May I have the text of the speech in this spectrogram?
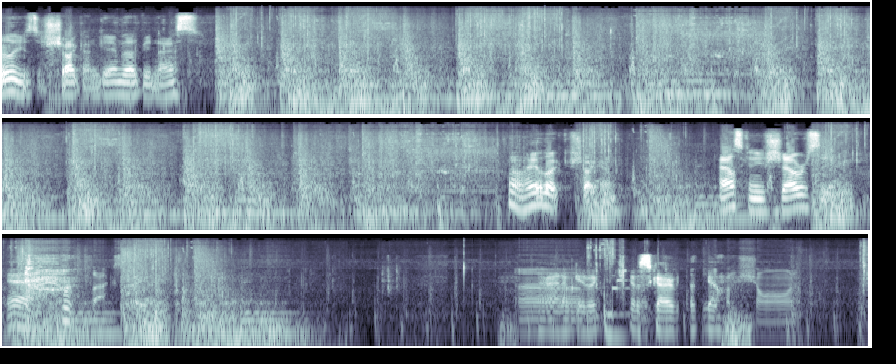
Really use a shotgun game, that'd be nice. Oh, hey, look, shotgun. Ask and you shall receive. Yeah. Fuck, sorry. All right, I'm good. We got a scarf. Let's go. I'm Sean. Do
